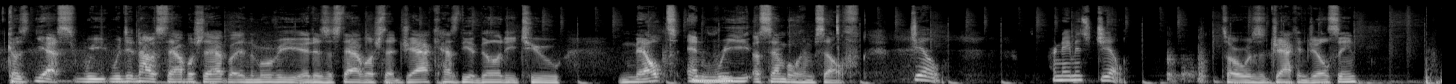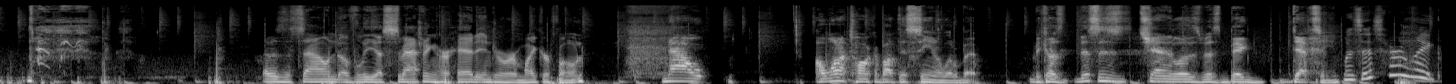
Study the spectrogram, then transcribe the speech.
Because yes, we we did not establish that, but in the movie it is established that Jack has the ability to melt and Mhm. reassemble himself. Jill. Her name is Jill. So it was a Jack and Jill scene. That is the sound of Lea smashing her head into her microphone. Now, I want to talk about this scene a little bit because this is Shannon Elizabeth's big death scene. Was this her like?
